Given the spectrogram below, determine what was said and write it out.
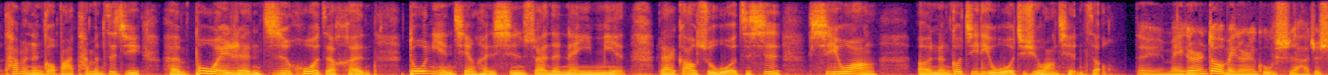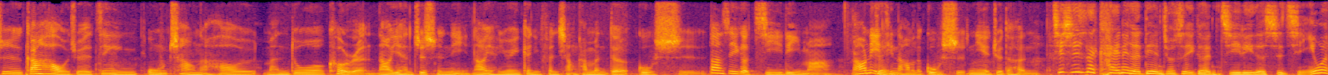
他们能够把他们自己很不为人知，或者很多年前很心酸的那一面来告诉我，只是希望呃能够激励我继续往前走。对，每个人都有每个人的故事啊，就是刚好我觉得经营舞场，然后蛮多客人，然后也很支持你，然后也很愿意跟你分享他们的故事，算是一个激励嘛。然后你也听到他们的故事，你也觉得很……其实，在开那个店就是一个很激励的事情，因为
